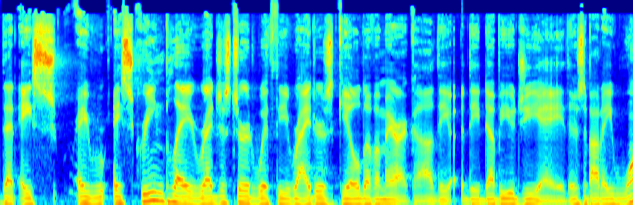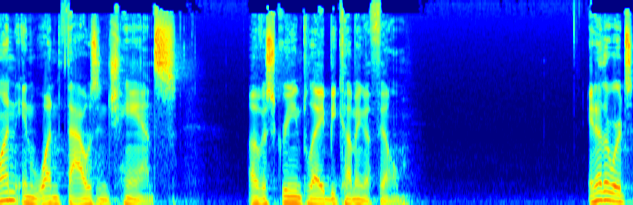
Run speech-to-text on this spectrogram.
that a, a, a screenplay registered with the Writers Guild of America, the the WGA, there's about a 1 in 1000 chance of a screenplay becoming a film. In other words,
